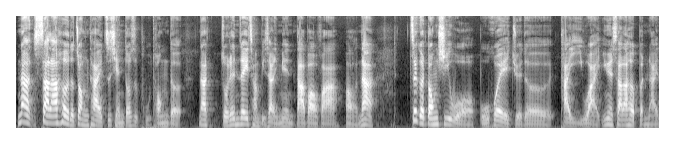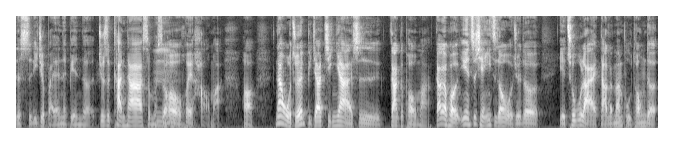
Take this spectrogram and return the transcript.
那萨拉赫的状态之前都是普通的，那昨天这一场比赛里面大爆发啊！那这个东西我不会觉得太意外，因为萨拉赫本来的实力就摆在那边的，就是看他什么时候会好嘛。好，那我昨天比较惊讶的是 Gagpo 嘛，Gagpo 因为之前一直都我觉得也出不来，打的蛮普通的，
